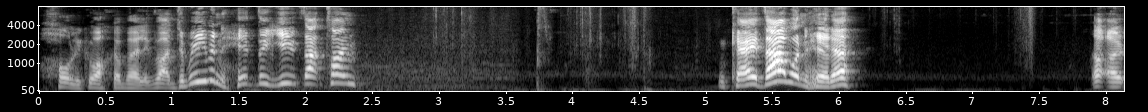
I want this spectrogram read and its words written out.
Holy guacamole. Right, did we even hit the ute that time? Okay, that one hit her. Uh, Uh-oh.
